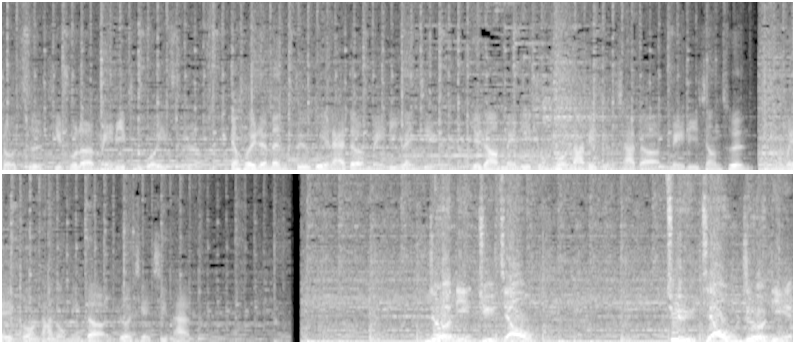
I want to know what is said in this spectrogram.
首次提出了“美丽中国”一词，描绘人们对未来的美丽愿景，也让美丽中国大背景下的美丽乡村成。为广大农民的热切期盼。热点聚焦，聚焦热点。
